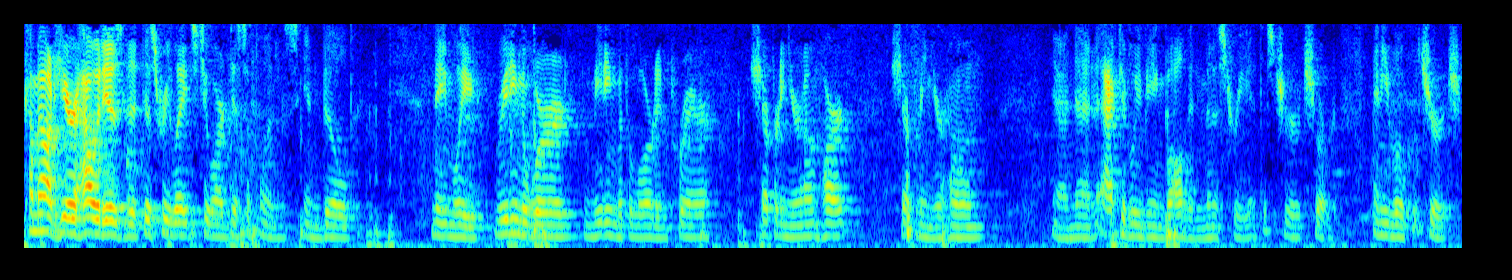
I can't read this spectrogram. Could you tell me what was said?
come out here how it is that this relates to our disciplines in build, namely reading the Word, meeting with the Lord in prayer, shepherding your own heart, shepherding your home, and then actively being involved in ministry at this church or any local church.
